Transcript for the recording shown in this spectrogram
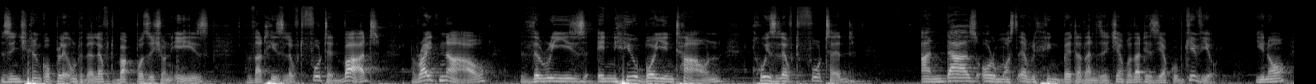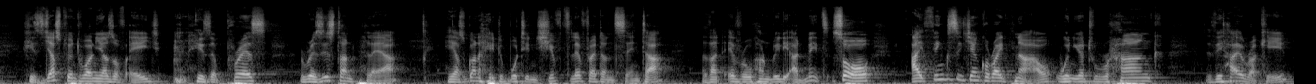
Zinchenko play onto the left back position is that he's left footed. But right now, there is a new boy in town who is left footed and does almost everything better than Zinchenko. That is Jakub Kiwior. You know, he's just 21 years of age. he's a press resistant player. He has gone ahead to put in shifts left, right, and center that everyone really admits. So I think Zinchenko right now, when you're to rank the hierarchy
